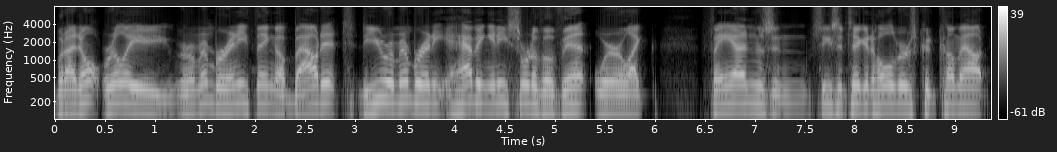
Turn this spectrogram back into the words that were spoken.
but I don't really remember anything about it. Do you remember any having any sort of event where like fans and season ticket holders could come out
